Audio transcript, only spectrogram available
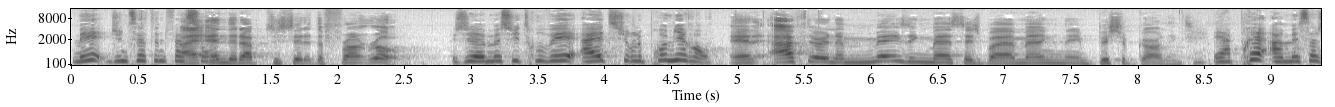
Mais d'une certaine I façon, ended up to sit at the front row. Je me suis trouvée à être sur le premier rang. And after an amazing message by a man named Bishop Garlington, Et après un message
